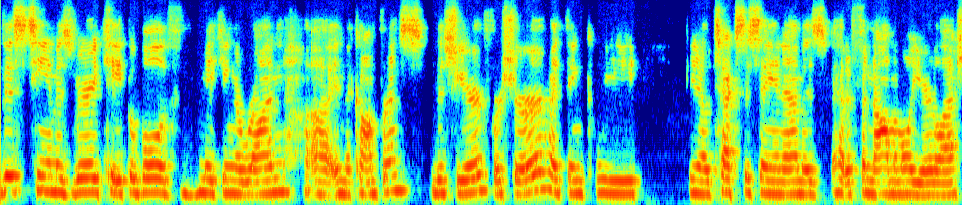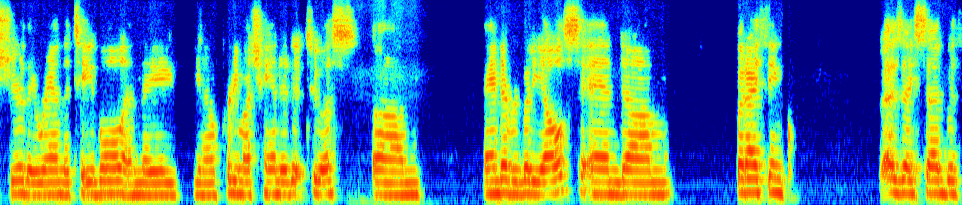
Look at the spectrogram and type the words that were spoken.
this team is very capable of making a run uh, in the conference this year for sure. I think we, you know, Texas A&M has had a phenomenal year last year. They ran the table and they, you know, pretty much handed it to us um, and everybody else. And um, but I think, as I said, with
